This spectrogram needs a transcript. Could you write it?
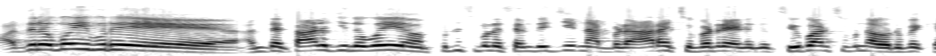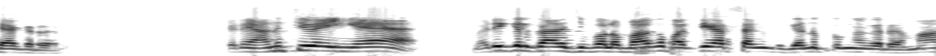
அதுல போய் இவரு அந்த காலேஜ்ல போய் பிரின்சிபலை சந்திச்சு நான் இப்படி ஆராய்ச்சி பண்றேன். எனக்கு சிபாரிசு பண்ண அவர் போய் கேட்கறாரு என்னை அனுப்பிச்சு வைங்க. மெடிக்கல் காலேஜ் மூலமாக மத்திய அரசாங்கத்துக்கு அனுப்புங்கிறமா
